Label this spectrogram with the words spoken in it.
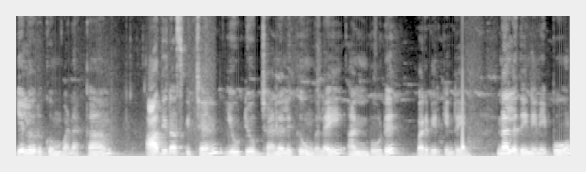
எல்லோருக்கும் வணக்கம். ஆதிராஸ் கிச்சன் யூடியூப் சேனலுக்கு உங்களை அன்போடு வரவேற்கின்றேன். நல்லதை நினைப்போம்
